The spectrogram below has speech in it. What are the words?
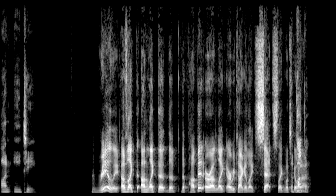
on ET. Really? Of like the, on like the, the the puppet or on like are we talking like sets? Like what's The going puppet. on?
